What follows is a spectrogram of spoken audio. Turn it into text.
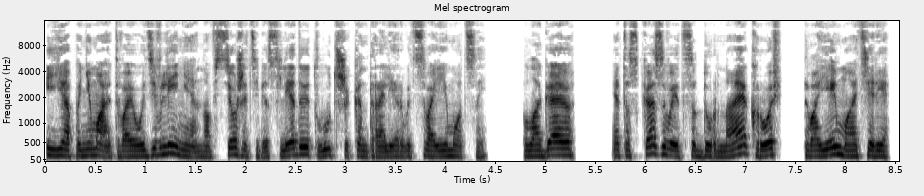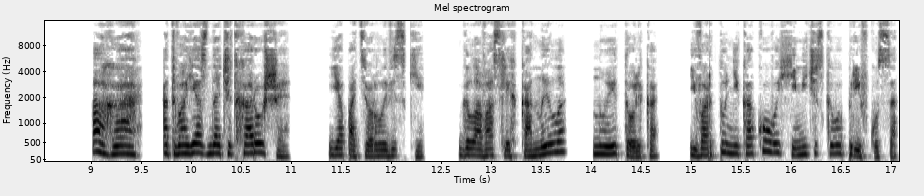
Я понимаю твое удивление, но все же тебе следует лучше контролировать свои эмоции. Полагаю, это сказывается дурная кровь твоей матери. Ага, а твоя, значит, хорошая. Я потерла виски. Голова слегка ныла, но и только. И во рту никакого химического привкуса.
